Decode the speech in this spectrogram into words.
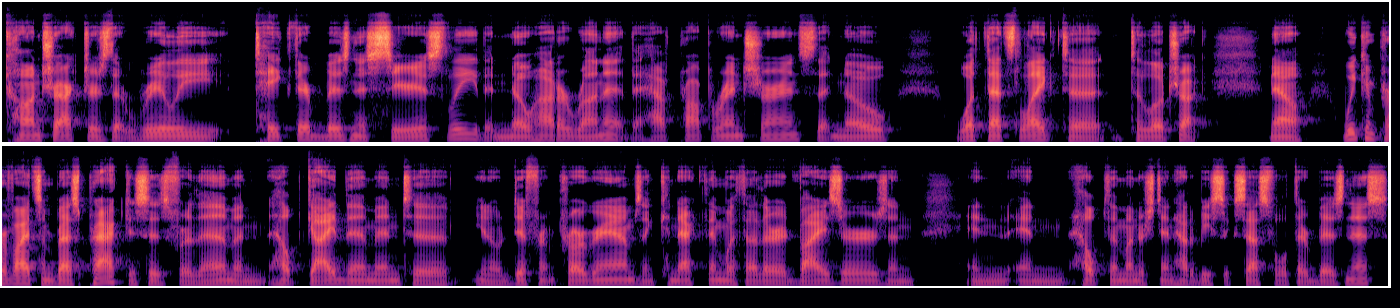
contractors that really take their business seriously, that know how to run it, that have proper insurance, that know what that's like to to load truck. Now, we can provide some best practices for them and help guide them into, you know, different programs and connect them with other advisors and and and help them understand how to be successful with their business.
